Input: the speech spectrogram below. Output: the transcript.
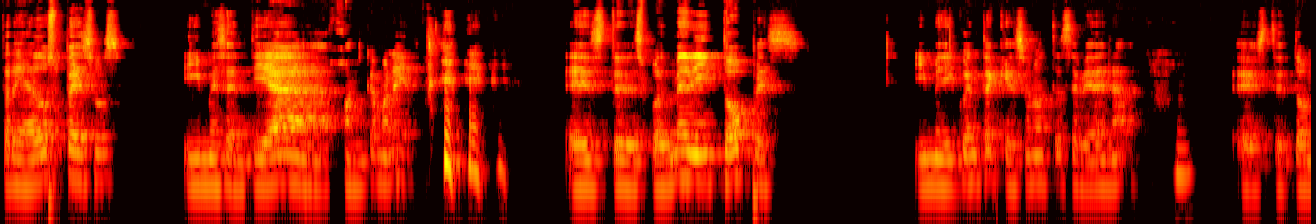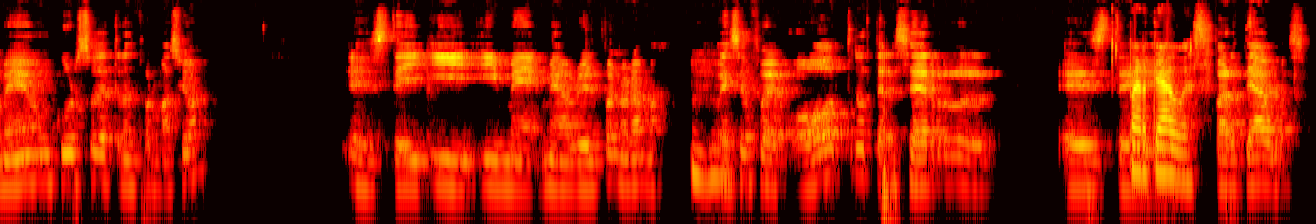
Traía dos pesos y me sentía Juan Camaney. Este, después me di topes y me di cuenta que eso no te servía de nada. Este, tomé un curso de transformación este, y, y me, me abrió el panorama. Ujú. Ese fue otro tercer este, Parteaguas. parteaguas.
